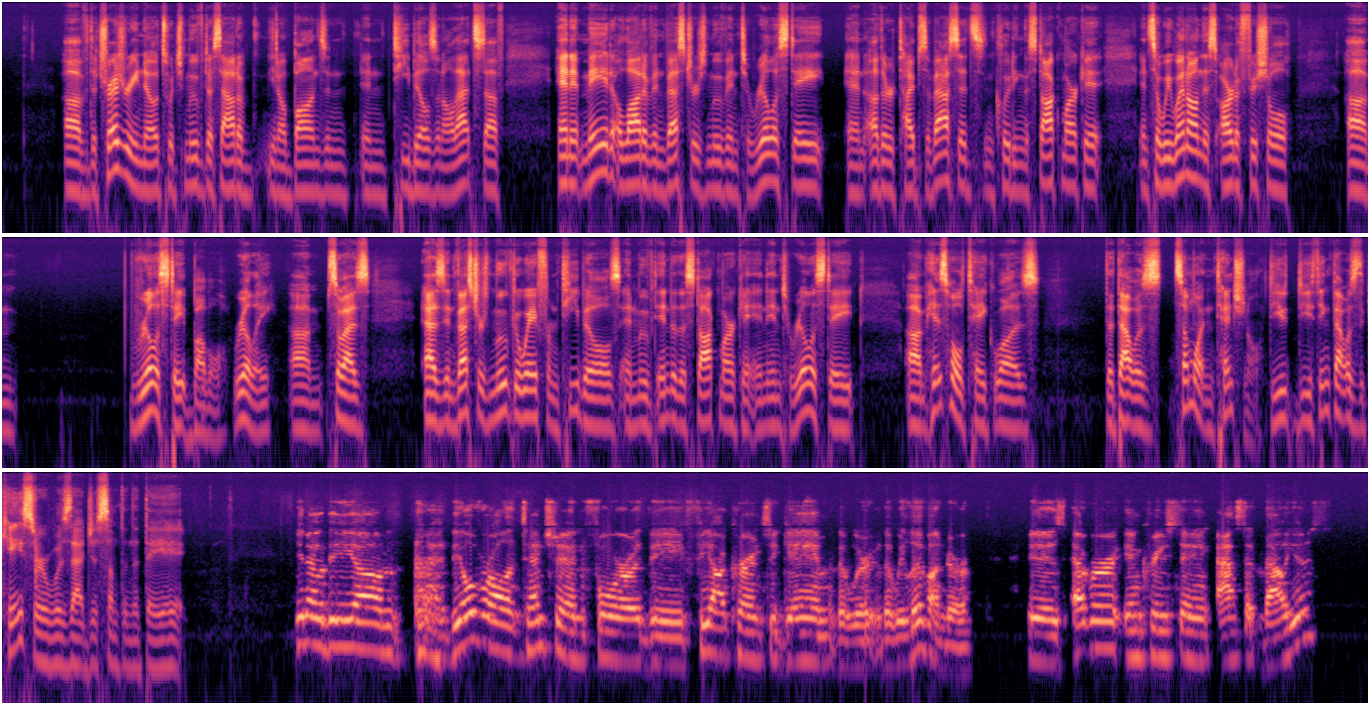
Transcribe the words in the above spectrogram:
of the treasury notes, which moved us out of you know bonds and, and T-bills and all that stuff. And it made a lot of investors move into real estate and other types of assets, including the stock market. And so we went on this artificial um, real estate bubble, really. Um, so as as investors moved away from T-bills and moved into the stock market and into real estate, um, his whole take was that that was somewhat intentional. Do you do you think that was the case, or was that just something that they ate? You know the um, the overall intention for the fiat currency game that we're that we live under is ever increasing asset values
